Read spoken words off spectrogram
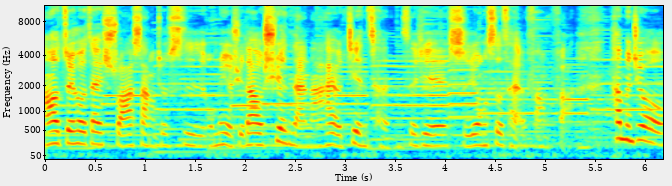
然后最后再刷上，就是我们有学到渲染啊，还有渐层这些使用色彩的方法。他们就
